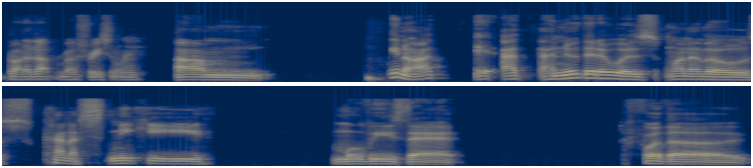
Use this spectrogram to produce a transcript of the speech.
brought it up most recently. Um, you know, I it, I I knew that it was one of those kind of sneaky movies that for the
